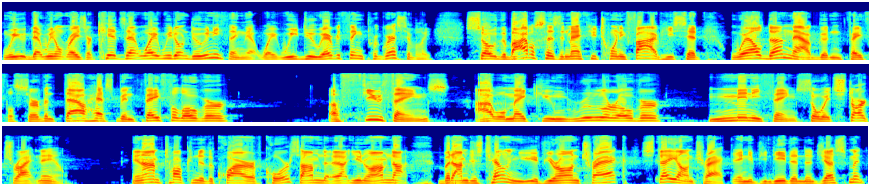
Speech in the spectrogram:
We, that we don't raise our kids that way. We don't do anything that way. We do everything progressively. So the Bible says in Matthew 25, he said, Well done, thou good and faithful servant. Thou hast been faithful over a few things. I will make you ruler over many things. So it starts right now. And I'm talking to the choir, of course. I'm, uh, you know, I'm not, but I'm just telling you, if you're on track, stay on track. And if you need an adjustment,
